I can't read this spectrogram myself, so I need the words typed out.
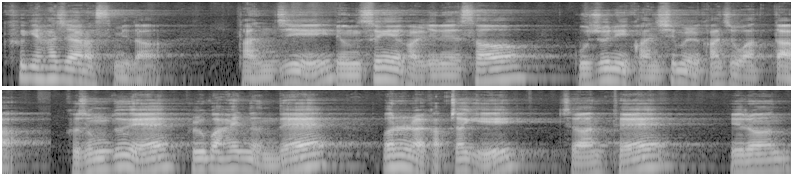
크게 하지 않았습니다. 단지 영성에 관련해서 꾸준히 관심을 가져왔다. 그 정도에 불과했는데 어느 날 갑자기 저한테 이런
